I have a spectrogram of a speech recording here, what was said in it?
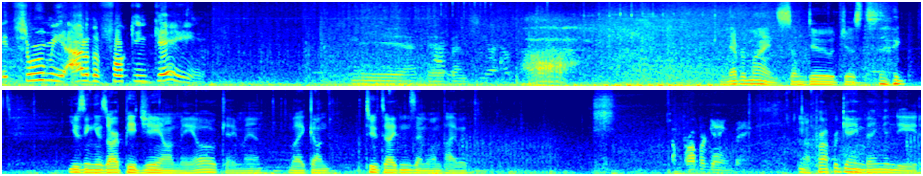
It threw me out of the fucking game. Yeah, Never mind, some dude just using his RPG on me. Okay, man. Like on two Titans and one pilot. A proper gangbang. A proper game bang indeed.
